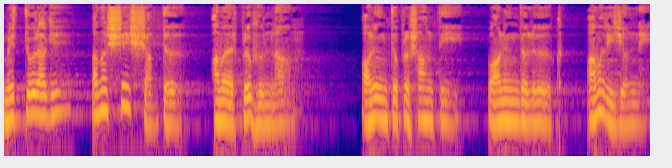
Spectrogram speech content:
মৃত্যুর আগে আমার শেষ শব্দ আমার প্রভুর নাম। অনন্ত প্রশান্তি ও আনন্দ লোক আমারই জন্যে।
